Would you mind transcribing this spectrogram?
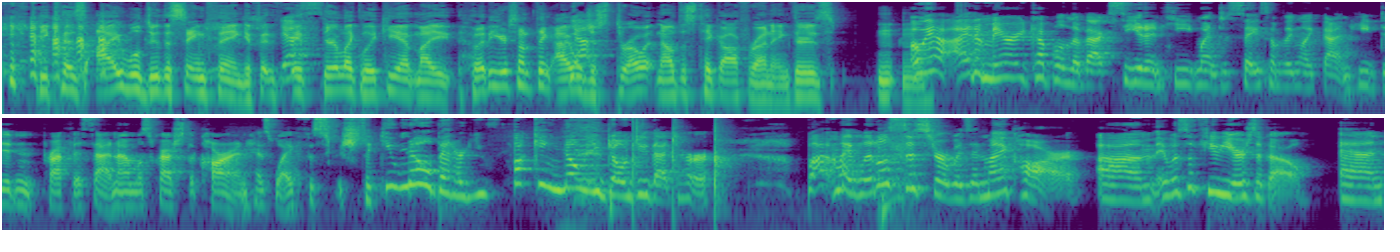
because I will do the same thing if, it, Yes. if they're like looking at my hoodie or something I Yeah. will just throw it and I'll just take off running there's mm-mm. Oh yeah, I had a married couple in the back seat, and he went to say something like that, and he didn't preface that, and I almost crashed the car. And his wife was, she's like, "You know better. You fucking know you don't do that to her." But my little sister was in my car. Um, it was a few years ago, and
